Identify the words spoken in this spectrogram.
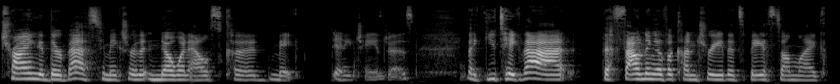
trying their best to make sure that no one else could make any changes. Like you take that, the founding of a country that's based on like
